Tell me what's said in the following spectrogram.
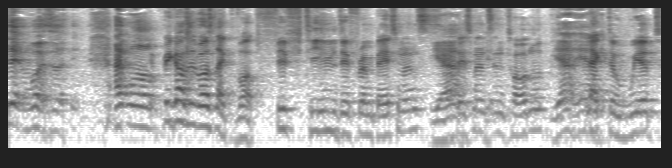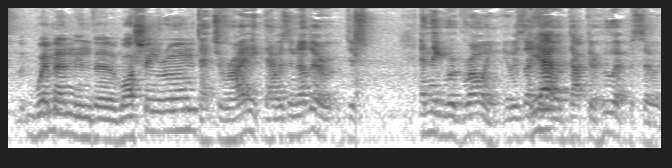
that was. A, I, well, because it was like what 15 different basements. Yeah. basements in total. yeah, yeah. Like the weird women in the washing room. that's right. That was another just, and they were growing. It was like Yeah. a Doctor Who episode.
